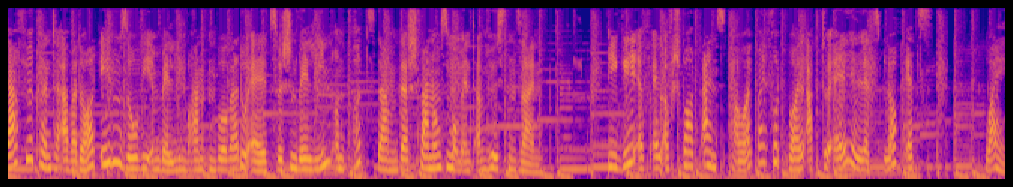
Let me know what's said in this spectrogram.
Dafür könnte aber dort ebenso wie im Berlin-Brandenburger Duell zwischen Berlin und Potsdam das Spannungsmoment am höchsten sein. Die GFL auf Sport 1 powered by Football aktuell Let's Block Ads. Why?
